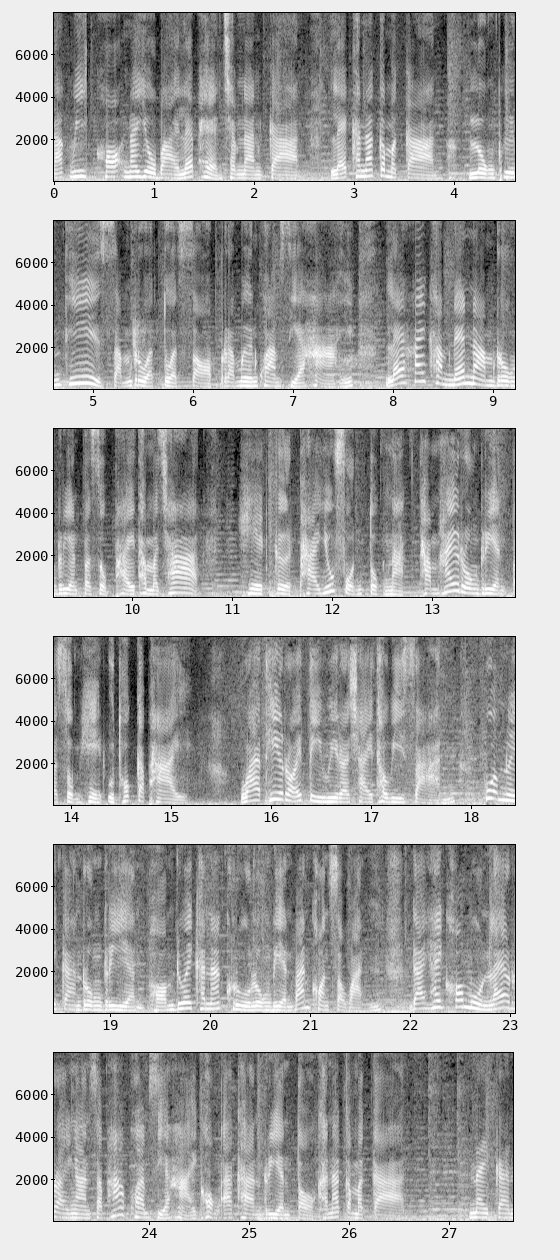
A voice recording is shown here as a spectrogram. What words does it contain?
นักวิเคราะห์นโยบายและแผนชำนาญการ และคณะกรรมการลงพื้นที่สำรวจตรวจสอบประเมินความเสียหาย และให้คำแนะนำโรงเรียนประสบภัยธรรมชาติ เหตุเกิดพายุฝนตกหนักทำให้โรงเรียนประสบเหตุอุทกภัย ว่าที่ร้อยตีวีรชัยทวีสาร ผู้อำนวยการโรงเรียนพร้อมด้วยคณะครูโรงเรียนบ้านคอนสวรรค์ ได้ให้ข้อมูลและรายงานสภาพความเสียหายของอาคารเรียนต่อคณะกรรมการ ในการ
